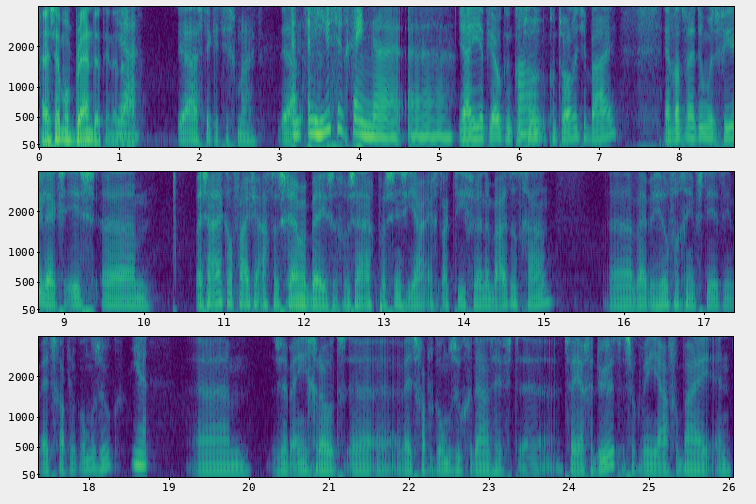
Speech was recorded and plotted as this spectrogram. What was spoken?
Hij is helemaal branded inderdaad. ja, stickertjes gemaakt. Ja. En, en hier zit geen... eh, eh, Ja, hier heb je ook een contro Oh. controllertje bij. En wat wij doen met Vierlex is... ehm, wij zijn eigenlijk al vijf jaar achter de schermen bezig. We zijn eigenlijk pas sinds een jaar echt actief eh, naar buiten aan het gaan. Eh, wij hebben heel veel geïnvesteerd in wetenschappelijk onderzoek. ja. Ehm, dus we hebben één groot eh, wetenschappelijk onderzoek gedaan. Het heeft twee jaar geduurd. Het is ook weer een jaar voorbij. En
